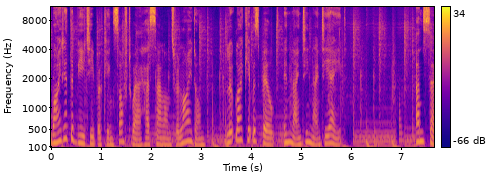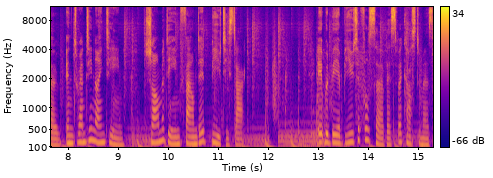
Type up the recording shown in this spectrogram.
why did the beauty booking software her salons relied on look like it was built in 1998? And so, in 2019, Sharmadean founded BeautyStack. It would be a beautiful service for customers,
